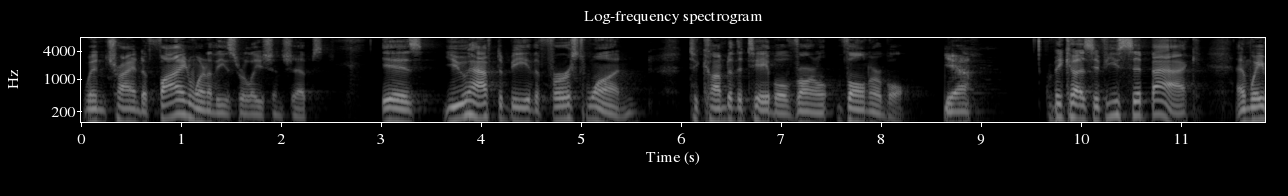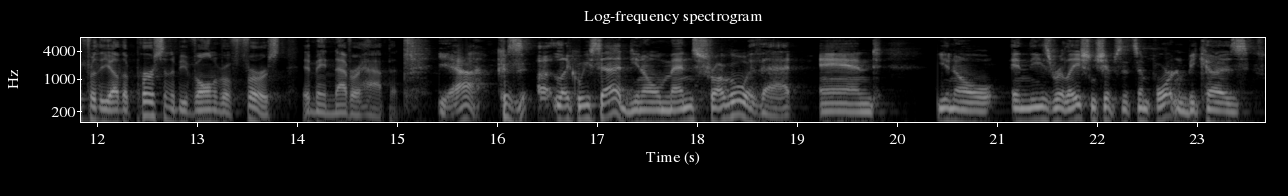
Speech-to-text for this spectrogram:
when trying to find one of these relationships is you have to be the first one to come to the table vulnerable. Yeah. Because if you sit back and wait for the other person to be vulnerable first, it may never happen. Yeah. Because, uh, like we said, you know, men struggle with that. And, you know, in these relationships, it's important because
